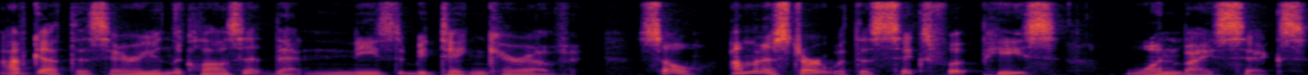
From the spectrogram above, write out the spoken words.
I've got this area in the closet that needs to be taken care of. So I'm going to start with the six foot piece, one by six.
